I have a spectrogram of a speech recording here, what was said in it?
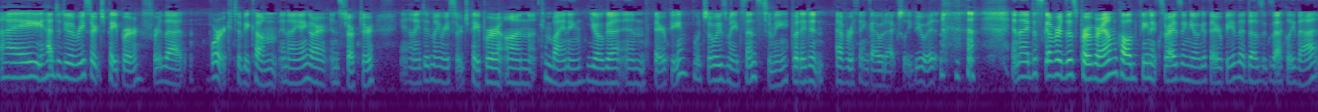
I had to do a research paper for that work to become an Iyengar instructor, and I did my research paper on combining yoga and therapy, which always made sense to me, but I didn't ever think I would actually do it. and I discovered this program called Phoenix Rising Yoga Therapy that does exactly that,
